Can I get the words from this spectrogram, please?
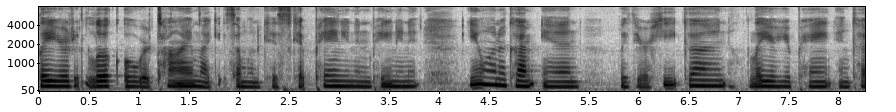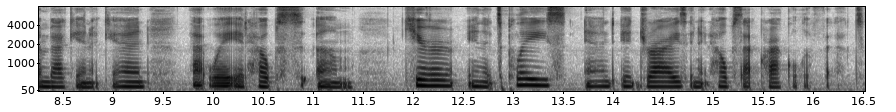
layered look over time like someone just kept painting and painting it. You want to come in with your heat gun layer your paint and come back in again. That way it helps um, cure in its place and it dries and it helps that crackle effect.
